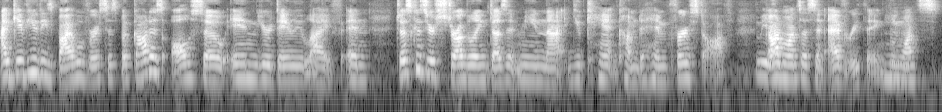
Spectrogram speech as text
I give you these Bible verses, but God is also in your daily life, and just because you're struggling doesn't mean that you can't come to Him first off. Yeah. God wants us in everything. He mm-hmm. wants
